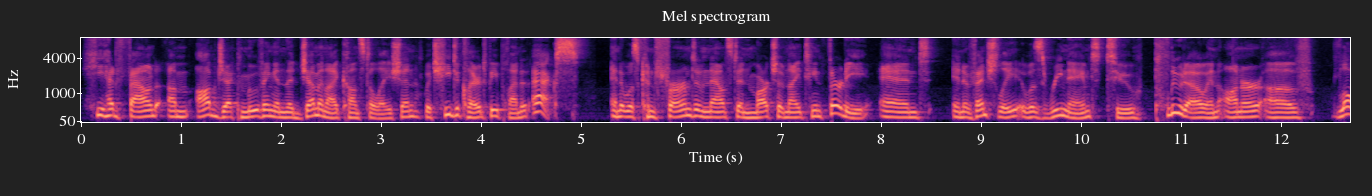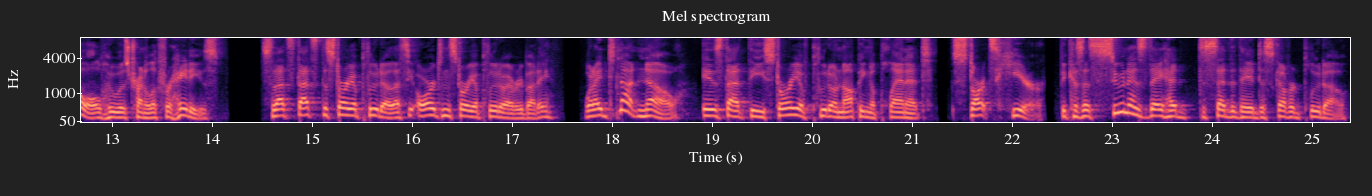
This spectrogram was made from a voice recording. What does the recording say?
he had found an object moving in the Gemini constellation, which he declared to be Planet X. And it was confirmed and announced in March of 1930. And, and eventually it was renamed to Pluto in honor of Lowell, who was trying to look for Hades. So that's that's the story of Pluto. That's the origin story of Pluto, everybody. What I did not know is that the story of Pluto not being a planet starts here, because as soon as they had said that they had discovered Pluto,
